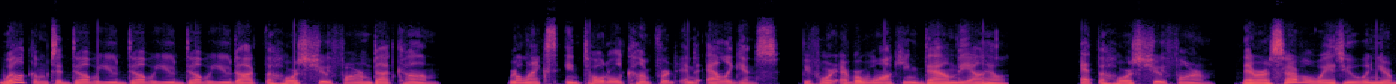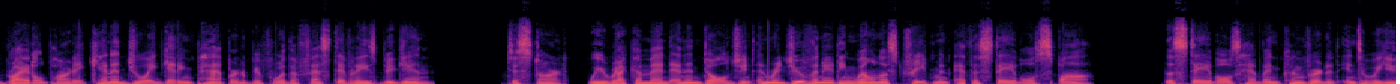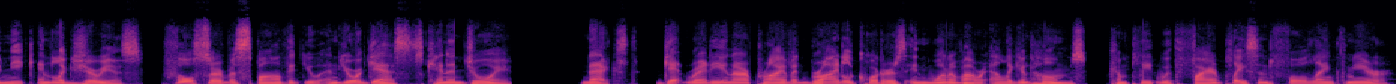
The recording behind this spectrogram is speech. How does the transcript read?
Welcome to www.thehorseshoefarm.com. Relax in total comfort and elegance before ever walking down the aisle. At the Horseshoe Farm, there are several ways you and your bridal party can enjoy getting pampered before the festivities begin. To start, we recommend an indulgent and rejuvenating wellness treatment at the Stable Spa. The stables have been converted into a unique and luxurious, full-service spa that you and your guests can enjoy. Next, get ready in our private bridal quarters in one of our elegant homes, complete with fireplace and full-length mirror.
